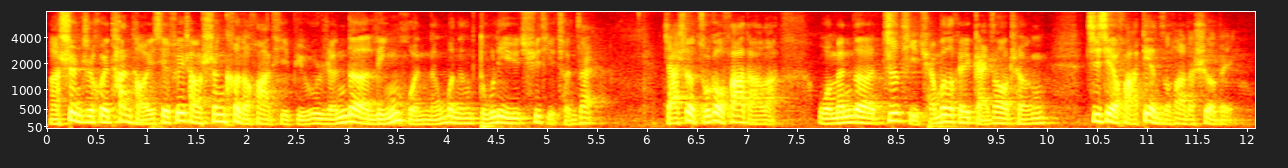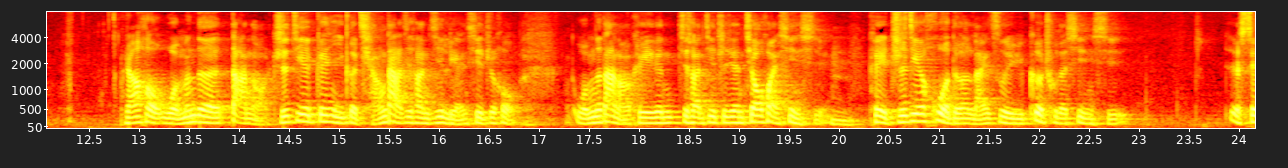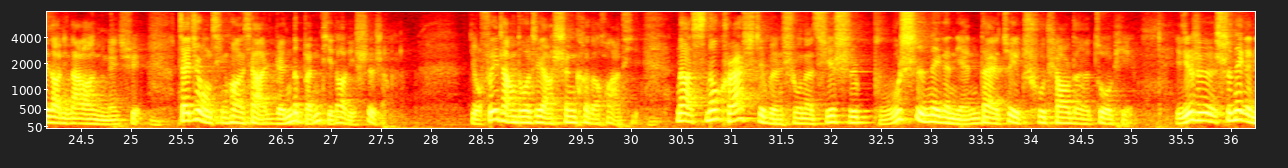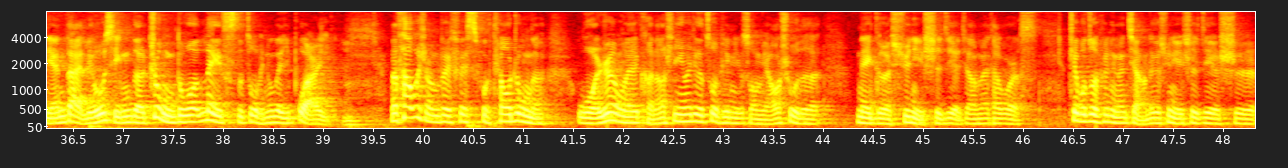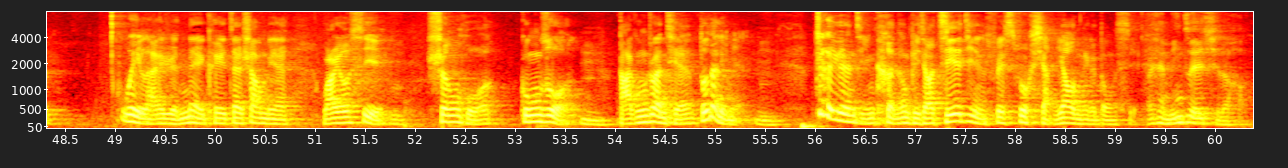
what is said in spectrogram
啊，甚至会探讨一些非常深刻的话题，比如人的灵魂能不能独立于躯体存在？假设足够发达了，我们的肢体全部都可以改造成机械化、电子化的设备，然后我们的大脑直接跟一个强大的计算机联系之后，我们的大脑可以跟计算机之间交换信息，可以直接获得来自于各处的信息，塞到你大脑里面去。在这种情况下，人的本体到底是啥？有非常多这样深刻的话题。那《Snow Crash》这本书呢，其实不是那个年代最出挑的作品，也就是是那个年代流行的众多类似作品中的一部而已。那它为什么被 Facebook 挑中呢？我认为可能是因为这个作品里所描述的那个虚拟世界叫 Metaverse。这部作品里面讲这个虚拟世界是未来人类可以在上面玩游戏、生活、工作、打工赚钱都在里面。这个愿景可能比较接近 Facebook 想要的那个东西，而且名字也起得好。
